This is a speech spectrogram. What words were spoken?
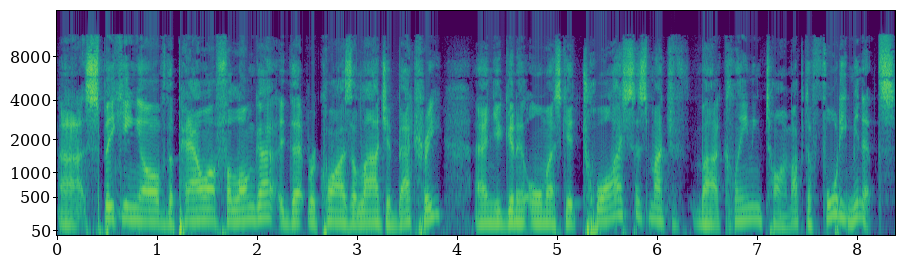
Uh, speaking of the power for longer, that requires a larger battery, and you're going to almost get twice as much uh, cleaning time, up to 40 minutes.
